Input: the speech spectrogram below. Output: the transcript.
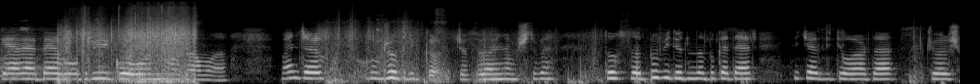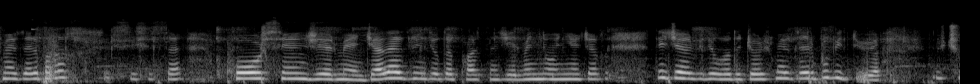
qələbə Rodrigo oynuyor adamı. Məncə Rodrigo gözəl oynamışdı və dostlar bu videodan da bu qədər. Digər videolarda görüşmək üzrə. Baxaq siz isə Paris Saint-Germain gələn videoda Paris Saint-Germain oynayacaq. Digər videolarda görüşmək üzrə. Bu videoya 3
